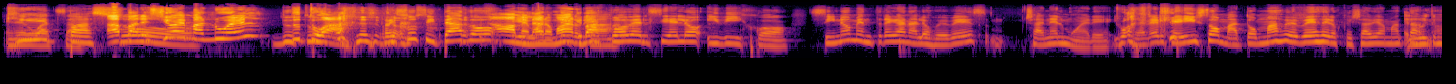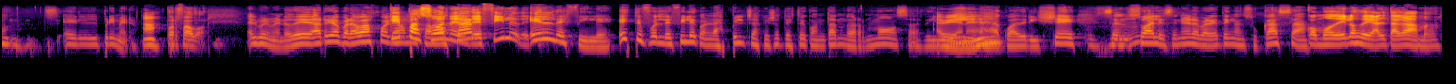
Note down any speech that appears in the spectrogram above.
en el ¿Qué WhatsApp. pasó? Apareció Emmanuel Dutoit. Resucitado. No, me el muero muerta. Bajó del cielo y dijo: Si no me entregan a los bebés, Chanel muere. Y? Chanel, ¿qué hizo? Mató más bebés de los que ya había matado. ¿El último? No, el primero. Ah, Por favor. El primero, de arriba para abajo. ¿Qué vamos a pasó en el desfile de El desfile. Este fue el desfile con las pilchas que yo te estoy contando, hermosas, divinas, viene, ¿eh? a cuadrillé, sensuales, señora, para que tenga en su casa. Con modelos de alta gama.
